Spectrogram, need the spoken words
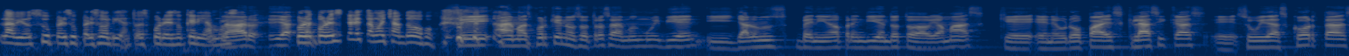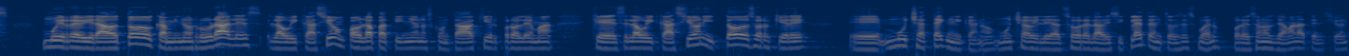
la vio súper, súper sólida. Entonces, por eso queríamos. Claro, por, eso es que le estamos echando ojo. Sí, además porque nosotros sabemos muy bien y ya lo hemos venido aprendiendo todavía más, que en Europa es clásicas, eh, subidas cortas, muy revirado todo, caminos rurales, la ubicación. Paula Patiño nos contaba aquí el problema que es la ubicación y todo eso requiere eh, mucha técnica, ¿no? Mucha habilidad sobre la bicicleta. Entonces, bueno, por eso nos llama la atención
